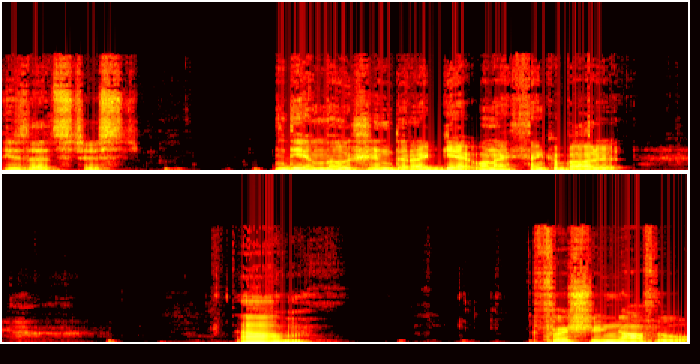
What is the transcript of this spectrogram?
because that's just the emotion that I get when I think about it. Um, frustrating off the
